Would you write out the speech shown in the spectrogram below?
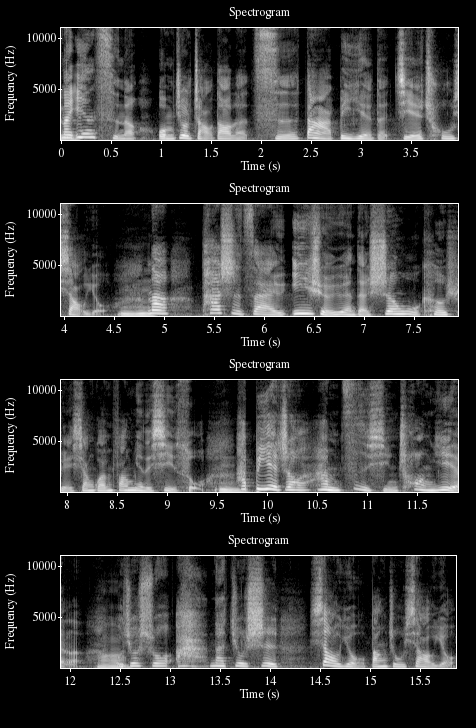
那因此呢，我们就找到了慈大毕业的杰出校友。嗯，那他是在医学院的生物科学相关方面的系所。嗯，他毕业之后，他们自行创业了。我就说啊，那就是校友帮助校友，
